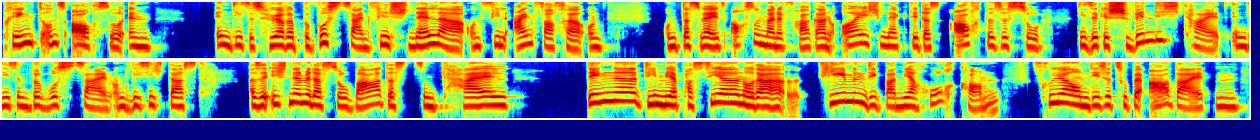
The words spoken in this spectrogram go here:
bringt uns auch so in, in dieses höhere Bewusstsein viel schneller und viel einfacher. Und, und das wäre jetzt auch so meine Frage an euch. Merkt ihr das auch, dass es so diese Geschwindigkeit in diesem Bewusstsein und wie sich das, also ich nehme das so wahr, dass zum Teil Dinge, die mir passieren oder Themen, die bei mir hochkommen, früher, um diese zu bearbeiten,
